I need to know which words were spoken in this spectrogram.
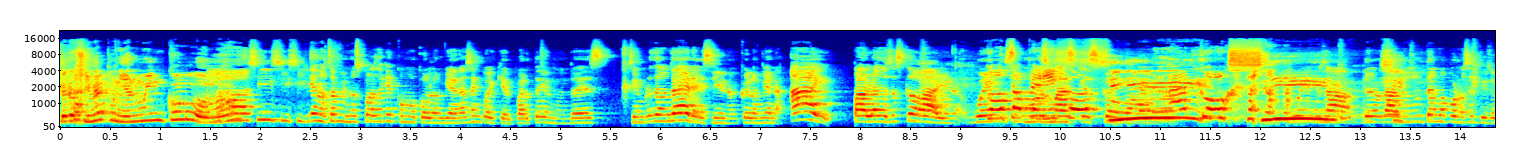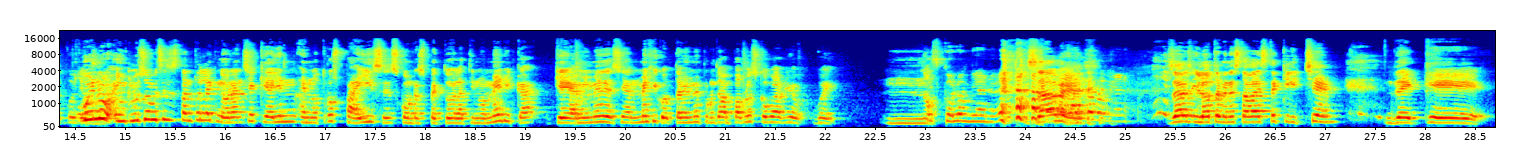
pero sí me ponían muy incómodo, ¿no? Ajá, sí, sí, sí. Y a nosotros también nos pasa que como colombianas en cualquier parte del mundo es, siempre de dónde eres, y uno colombiana, ay, Pablo Andrés Escobar, y uno, güey, Coca somos Perico, más que Escobar. Raco. sí. O sea, de verdad, Sí. no es un tema por no sentirse orgulloso. Bueno, incluso a veces es tanta la ignorancia que hay en, en otros países con respecto de Latinoamérica que a mí me decían, México, también me preguntaban, Pablo Escobar, yo, güey, no, Es colombiano. ¿sabes? Es colombiano. ¿Sabes? Y luego también estaba este cliché de que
